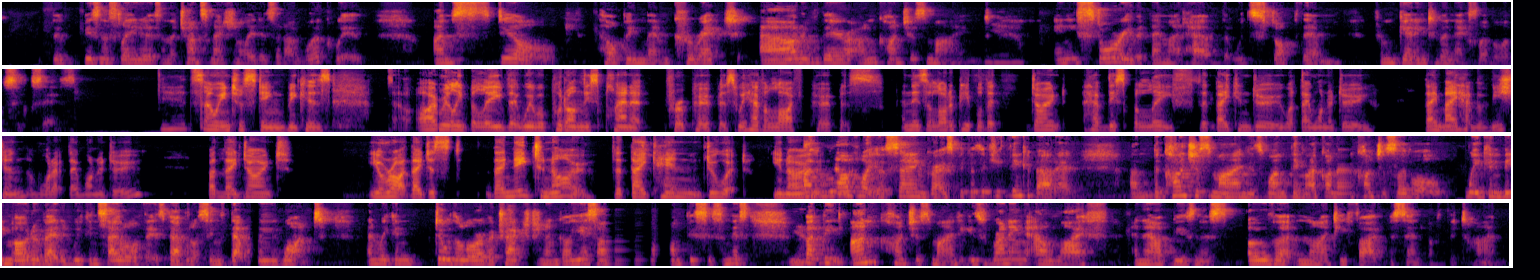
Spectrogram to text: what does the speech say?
the business leaders and the transformation leaders that I work with, I'm still helping them correct out of their unconscious mind yeah. any story that they might have that would stop them from getting to the next level of success. Yeah, it's so interesting because I really believe that we were put on this planet for a purpose. We have a life purpose. And there's a lot of people that don't have this belief that they can do what they want to do they may have a vision of what they want to do, but mm. they don't. You're right. They just they need to know that they can do it. You know. I love what you're saying, Grace, because if you think about it, um, the conscious mind is one thing. Like on a conscious level, we can be motivated. We can say all of these fabulous things that we want. And we can do the law of attraction and go, yes, I want this, this, and this. Yeah. But the unconscious mind is running our life and our business over 95% of the time.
